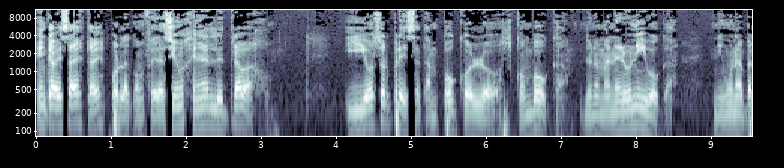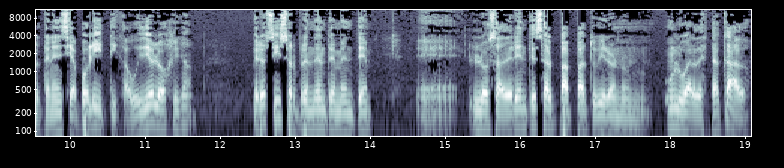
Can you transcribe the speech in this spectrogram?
encabezada esta vez por la Confederación General del Trabajo. Y, oh sorpresa, tampoco los convoca de una manera unívoca ninguna pertenencia política o ideológica, pero sí sorprendentemente eh, los adherentes al Papa tuvieron un, un lugar destacado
